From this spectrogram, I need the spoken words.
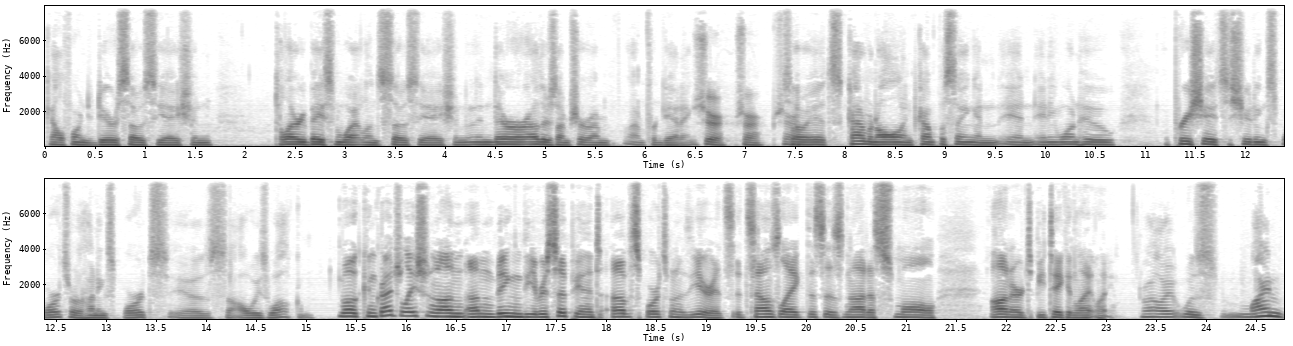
California Deer Association, Tulare Basin Wetlands Association, and there are others I'm sure I'm I'm forgetting. Sure, sure, sure. So it's kind of an all encompassing, and, and anyone who appreciates the shooting sports or the hunting sports is always welcome. Well, congratulations on, on being the recipient of Sportsman of the Year. It's it sounds like this is not a small honor to be taken lightly. Well, it was mine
